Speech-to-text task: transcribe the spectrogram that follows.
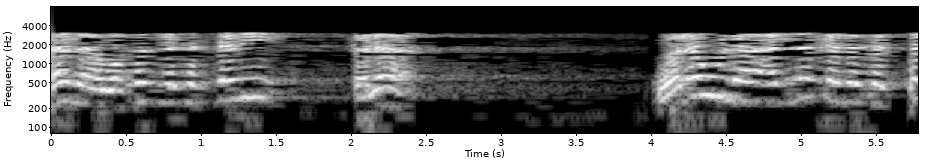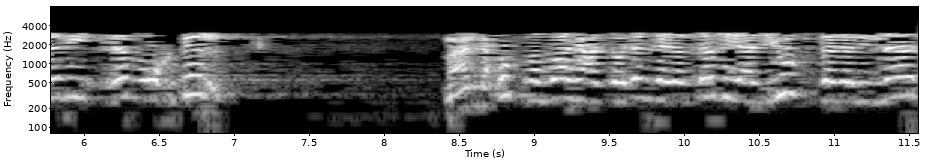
أنا وقد نكستني فلا. ولولا أنك نكستني لم أخبرك. مع أن حكم الله عز وجل ينبغي أن يبذل للناس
